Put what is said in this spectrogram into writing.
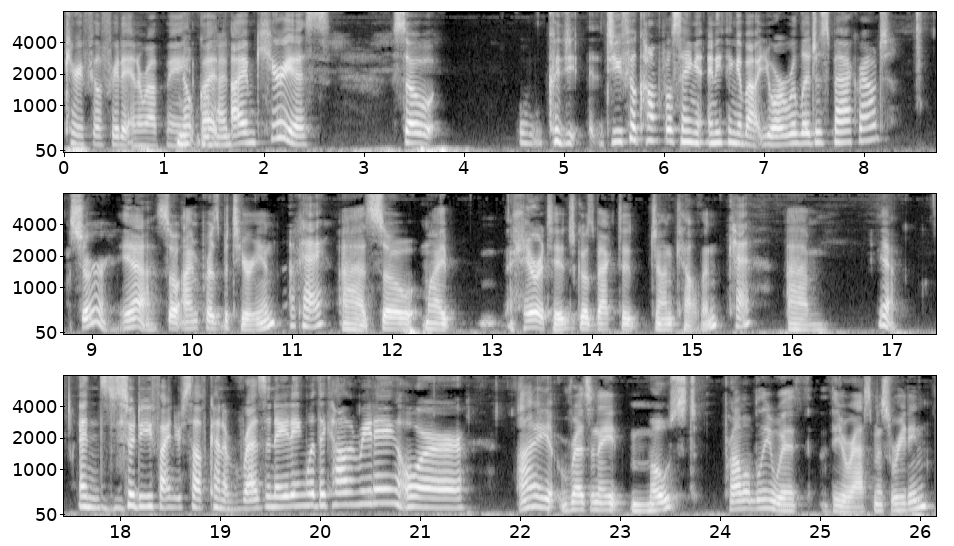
Carrie, feel free to interrupt me. Nope, go but ahead. I'm curious. So, could you do you feel comfortable saying anything about your religious background? Sure. Yeah. So I'm Presbyterian. Okay. Uh, so my heritage goes back to John Calvin. Okay. Um, yeah. And so, do you find yourself kind of resonating with the Calvin reading, or I resonate most probably with the Erasmus reading.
